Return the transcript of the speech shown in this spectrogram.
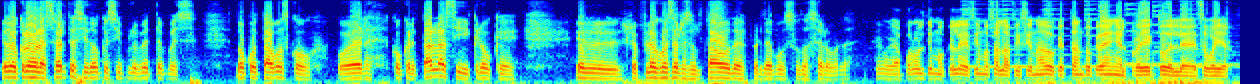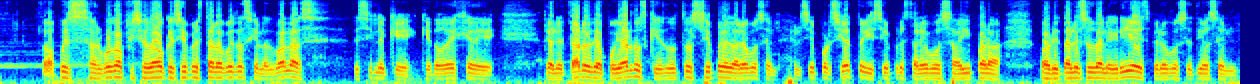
yo no creo en la suerte sino que simplemente pues no contamos con poder concretarlas y creo que el reflejo es el resultado de perdemos 1-0 verdad ya por último qué le decimos al aficionado que tanto cree en el proyecto del eh, cebollero no pues al buen aficionado que siempre está a las buenas y a las balas decirle que, que no deje de, de alentarnos, de apoyarnos, que nosotros siempre daremos el, el 100% y siempre estaremos ahí para, para brindarles una alegría y esperemos en Dios el,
